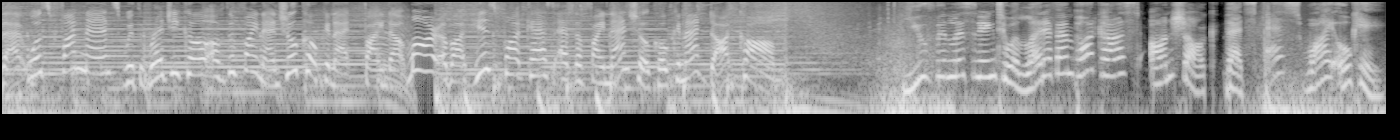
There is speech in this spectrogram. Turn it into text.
That was Funance with Reggie Koh of The Financial Coconut. Find out more about his podcast at thefinancialcoconut.com. You've been listening to a Lite FM podcast on SYOK. That's S Y O K.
